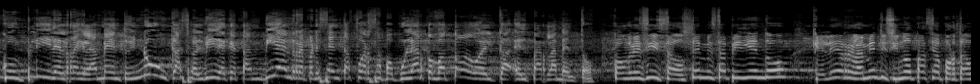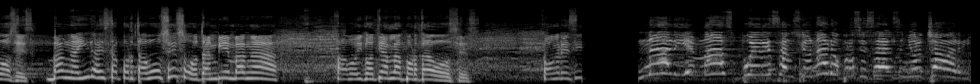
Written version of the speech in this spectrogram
cumplir el reglamento y nunca se olvide que también representa Fuerza Popular como todo el, Parlamento. Congresista, usted me está pidiendo que lea el reglamento y si no pase a portavoces. ¿Van a ir a esta portavoces o también van a, a boicotear la portavoces? Congresista. Nadie más puede sancionar o procesar al señor Chávarri.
